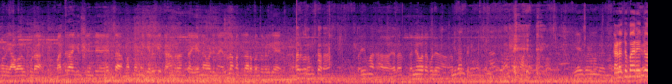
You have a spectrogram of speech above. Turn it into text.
ನಾವುಗಳು ಯಾವಾಗಲೂ ಕೂಡ ಭದ್ರಾಗಿರ್ತೀವಿ ಅಂತ ಹೇಳ್ತಾ ಮತ್ತೊಮ್ಮೆ ಗೆಲುವಿಗೆ ಕಾರಣರಂತ ಎಣ್ಣೆವಾಡಿನ ಎಲ್ಲ ಮತದಾರ ಬಂಧುಗಳಿಗೆ ಎಲ್ಲರಿಗೂ ನಮಸ್ಕಾರ. ಎಲ್ಲ ಧನ್ಯವಾದಗಳು. ಕಳೆದ ಬಾರಿದ್ದು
